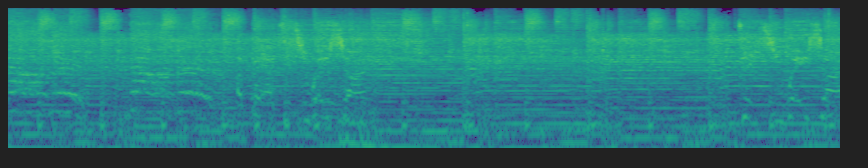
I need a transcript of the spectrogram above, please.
now I'm now I'm. A bad situation. Situation.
